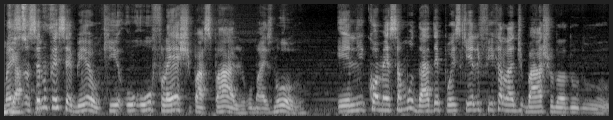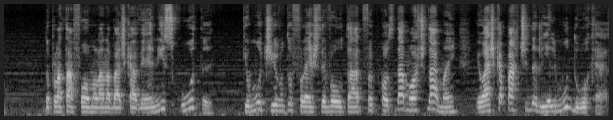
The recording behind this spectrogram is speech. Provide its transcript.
Mas você coisas. não percebeu que o, o Flash Paspalho, o mais novo, ele começa a mudar depois que ele fica lá debaixo do, do, do da plataforma lá na Batcaverna e escuta que o motivo do Flash ter voltado foi por causa da morte da mãe. Eu acho que a partir dali ele mudou, cara.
